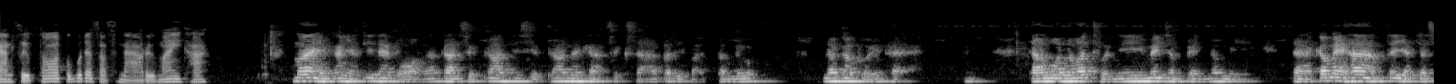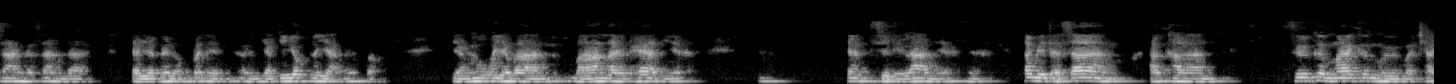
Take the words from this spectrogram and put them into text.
การสืบทอดพระพุทธศาสนาหรือไม่คะ ไม่ก็อย่างที่ได้บอกนะการสืบทอดที่สืบทอดด้วยการศึกษาปฏิบัติบรรลุแล้วก็เผยแผ่ถาวรวัตถุนี้ไม่จำเป็นต้องมี แต่ก็ไม่ห้ามถ้าอยากจะสร้างก็สร้างได้แต่อย่าไปหลงประเด็นอยากจะยกตัวอย่างให้ฟังอย่างโรงพยาบาลมาลายแพทย์เนี้ย เช่นศิริราชเนี่ยถ้ามีแต่สร้างอาคารซื้อเครื่องไม้เครื่องมือมาใช้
